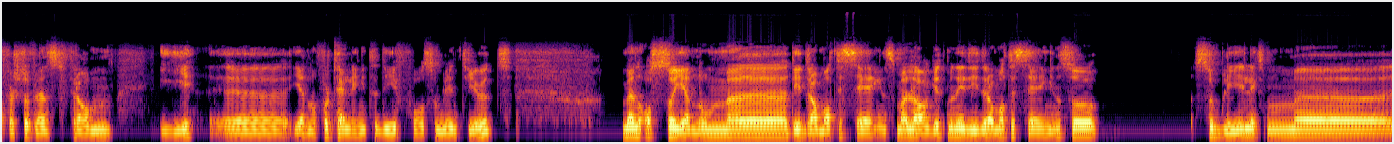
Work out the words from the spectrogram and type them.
først og fremst fram i, gjennom fortellingen til de få som blir intervjuet. Men også gjennom eh, de dramatiseringene som er laget. Men i de dramatiseringene så, så blir liksom eh,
